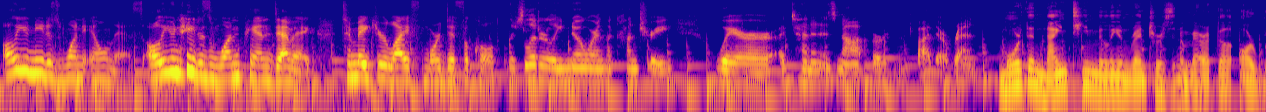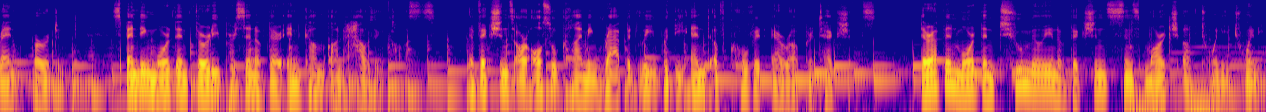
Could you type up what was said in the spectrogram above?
All you need is one illness. All you need is one pandemic to make your life more difficult. There's literally nowhere in the country where a tenant is not burdened by their rent. More than 19 million renters in America are rent burdened, spending more than 30% of their income on housing costs. Evictions are also climbing rapidly with the end of COVID era protections. There have been more than 2 million evictions since March of 2020,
